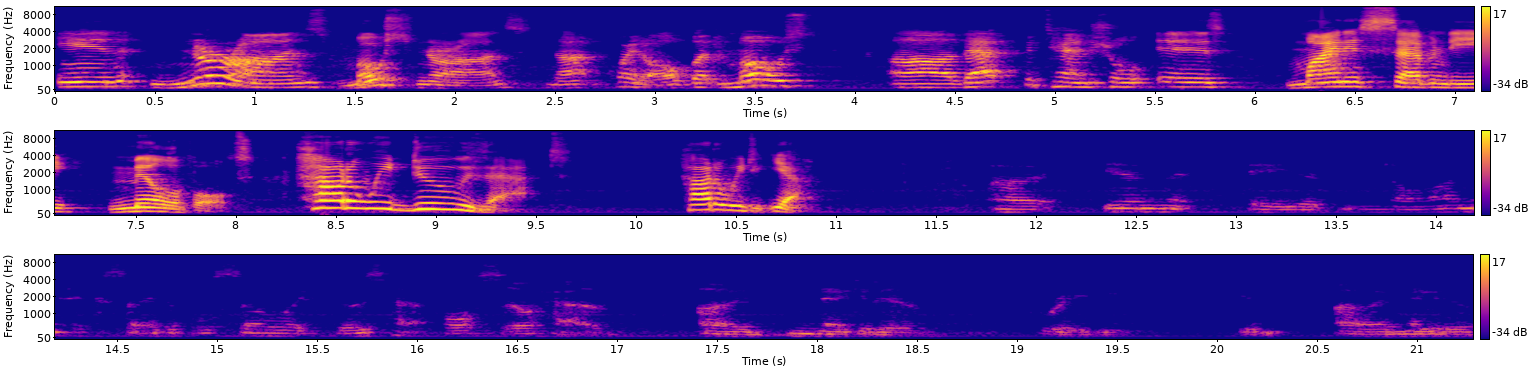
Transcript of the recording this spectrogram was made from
In neurons, most neurons, not quite all, but most, uh, that potential is minus 70 millivolts. How do we do that? How do we do, yeah? Uh, in a non-excitable cell like those ha also have a negative gradient, uh, negative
